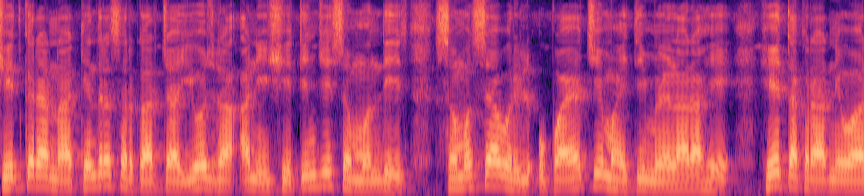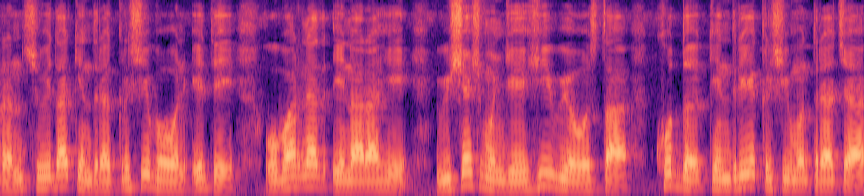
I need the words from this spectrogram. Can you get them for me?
शेतकऱ्यांना केंद्र सरकारच्या योजना आणि शेतींशी संबंधित समस्यावरील उपायाची माहिती मिळणार आहे. हे तक्रार निवारण सुविधा केंद्र कृषी भवन येथे उभारण्यात येणार आहे. विशेष म्हणजे ही व्यवस्था खुद्द केंद्रीय कृषी मंत्र्याच्या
